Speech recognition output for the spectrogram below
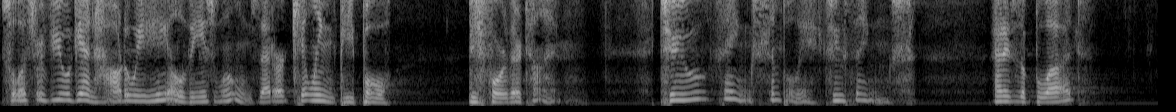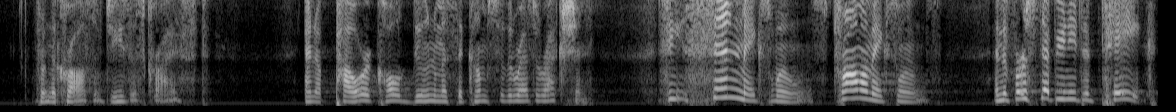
So let's review again. How do we heal these wounds that are killing people before their time? Two things, simply, two things. That is the blood from the cross of Jesus Christ and a power called dunamis that comes through the resurrection. See, sin makes wounds, trauma makes wounds. And the first step you need to take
